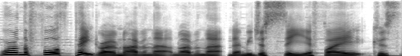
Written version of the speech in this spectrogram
We're on the fourth page. Right, I'm not having that. I'm not having that. Let me just see if I, because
